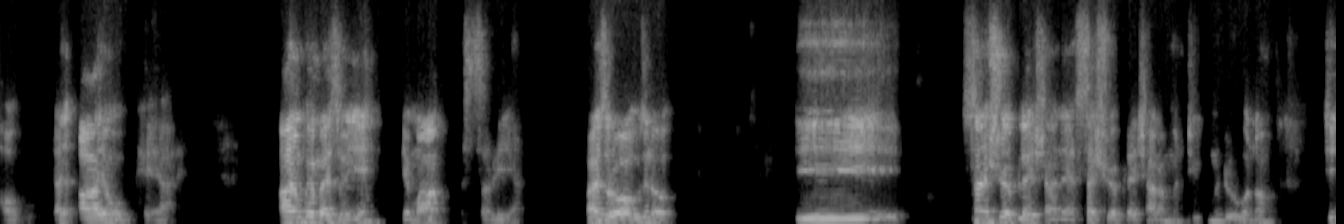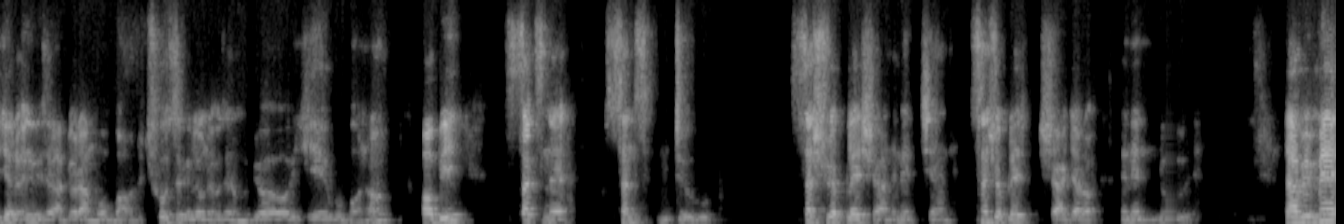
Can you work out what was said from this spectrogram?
ဟုတ်ဘူးဒါအာယုံကိုဖယ်ရတယ် အာယုံဖယ်မယ်ဆိုရင်မြမစရိယဘာလို့ဆိုတော့ဦးဇင်းတို့ဒီ sensual pleasure နဲ့ sexual pleasure တော့မတူမတူပေါ့နော်ကြည့်ကြလို့အင်္ဂလိပ်စကားပြောတာမဟုတ်ပါဘူးတချို့စကားလုံးနဲ့ဦးဇင်းတို့မပြောရဲဘူးပေါ့နော်ဟုတ်ပြီ sex နဲ့ sense မတူဘူး sexual pleasure နည်းနည်းကျန်းတယ် sensual pleasure ကြတော့နည်းနည်းနူးတယ်ဒါပေမဲ့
